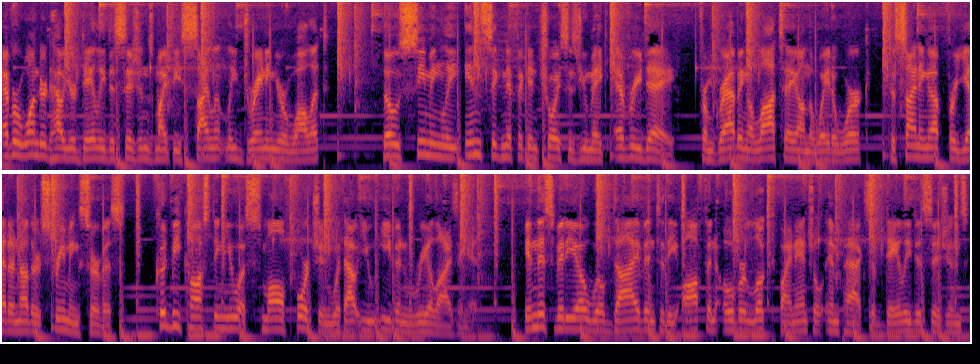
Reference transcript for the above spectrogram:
Ever wondered how your daily decisions might be silently draining your wallet? Those seemingly insignificant choices you make every day, from grabbing a latte on the way to work to signing up for yet another streaming service, could be costing you a small fortune without you even realizing it. In this video we'll dive into the often overlooked financial impacts of daily decisions,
